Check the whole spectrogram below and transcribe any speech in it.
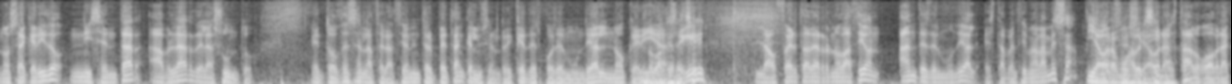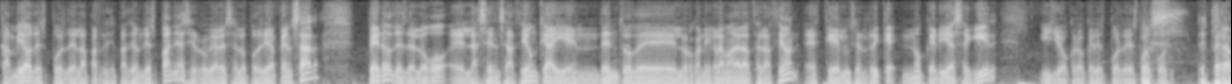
No se ha querido ni sentar a hablar del asunto. Entonces en la federación interpretan que Luis Enrique después del Mundial no quería No seguir. La oferta de renovación antes del Mundial estaba encima de la mesa. Y ahora No vamos a ver si ahora no está. algo habrá cambiado después de la participación de España, si Rubiales se lo podría pensar, pero desde luego eh, la sensación que hay en, dentro del organigrama de la federación es que Luis Enrique no quería seguir y yo creo que después de esto Pues, pues, espérame,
